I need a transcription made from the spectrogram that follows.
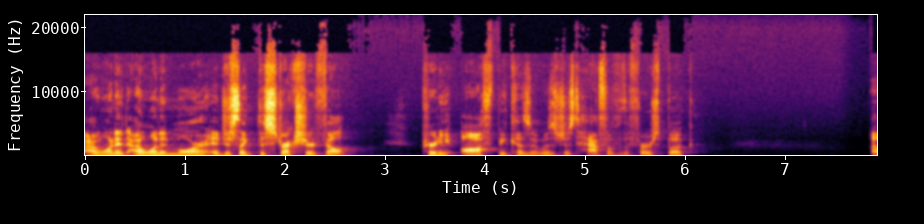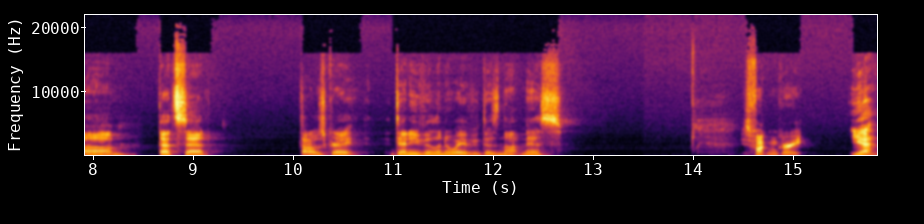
I wanted I wanted more. It just like the structure felt pretty off because it was just half of the first book. Um that said, thought it was great. Denis Villeneuve does not miss. He's fucking great. Yeah.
